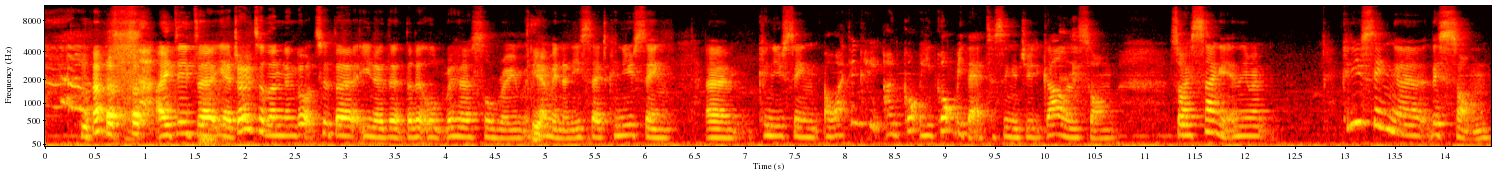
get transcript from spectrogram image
I did, uh, yeah, drove to London, got to the, you know, the, the little rehearsal room, Yeah. came in, and he said, "Can you sing? Um, can you sing?" Oh, I think he, I got, he got me there to sing a Judy Garland song, so I sang it, and he went, "Can you sing uh, this song?"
